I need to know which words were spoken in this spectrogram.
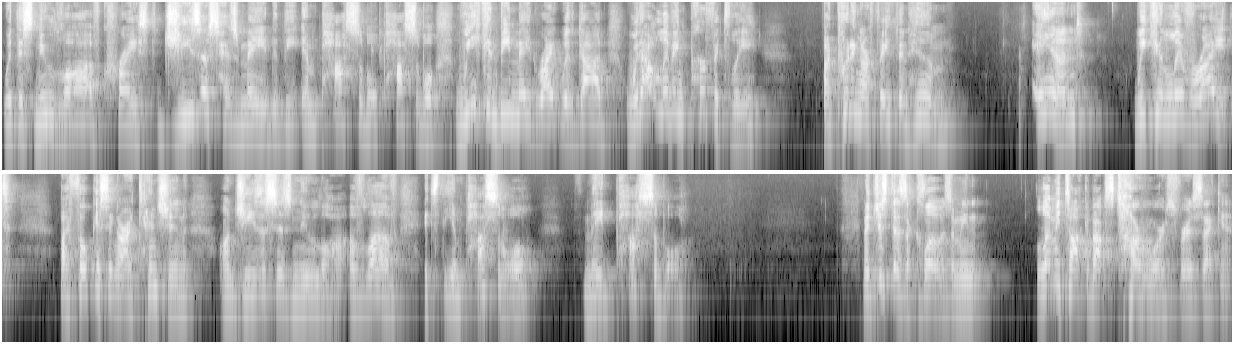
With this new law of Christ, Jesus has made the impossible possible. We can be made right with God without living perfectly by putting our faith in Him. And we can live right by focusing our attention on Jesus' new law of love. It's the impossible made possible. Now, just as a close, I mean, let me talk about Star Wars for a second.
